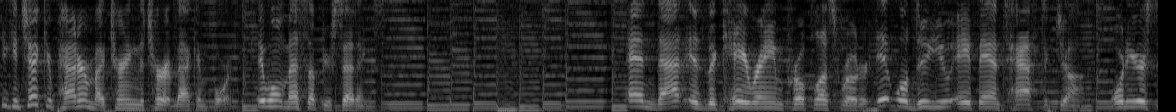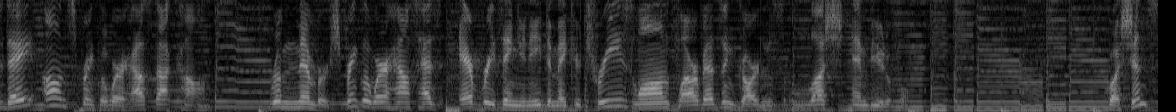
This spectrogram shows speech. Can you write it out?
You can check your pattern by turning the turret back and forth. It won't mess up your settings. And that is the K-Rain Pro Plus rotor. It will do you a fantastic job. Order yours today on sprinklerwarehouse.com. Remember, Sprinkler Warehouse has everything you need to make your trees, lawn, flower beds, and gardens lush and beautiful questions,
